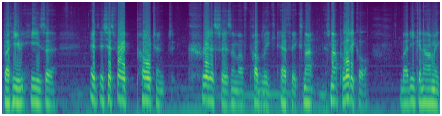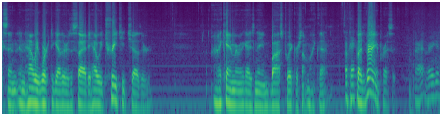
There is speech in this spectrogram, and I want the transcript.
But he he's a it, it's just very potent criticism of public ethics. Not it's not political, but economics and, and how we work together as a society, how we treat each other. I can't remember the guy's name, Bostwick or something like that. Okay. But very impressive. All right. Very good.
